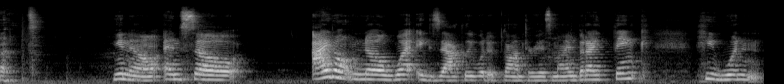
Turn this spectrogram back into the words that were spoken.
Right. you know and so i don't know what exactly would have gone through his mind but i think he wouldn't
